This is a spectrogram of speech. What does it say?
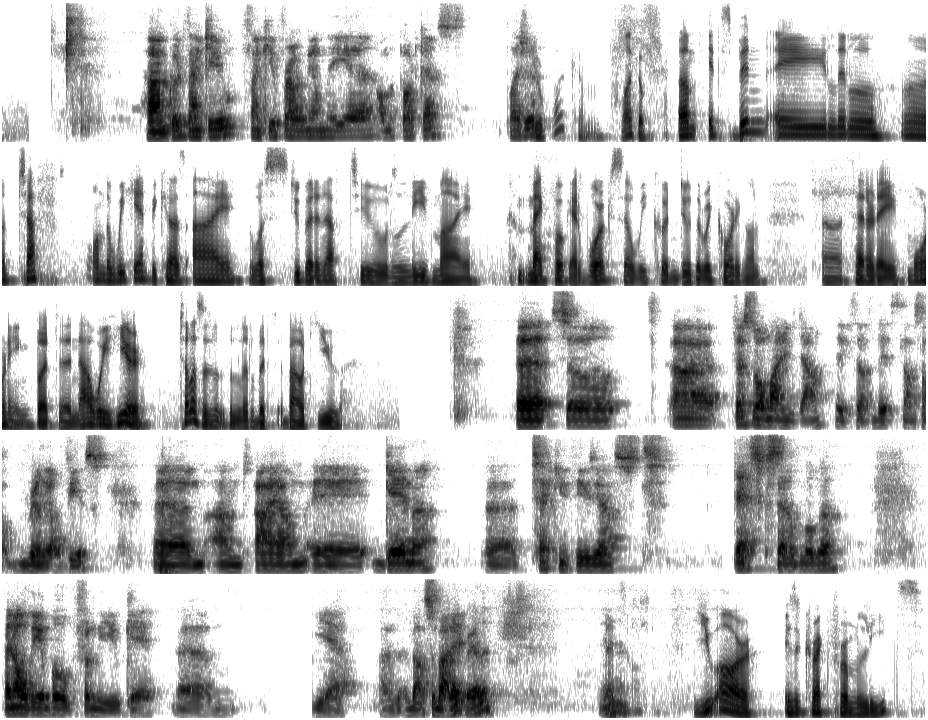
I'm good, thank you. Thank you for having me on the uh, on the podcast. Pleasure. You're welcome. Welcome. Um, it's been a little uh, tough on the weekend because I was stupid enough to leave my MacBook at work, so we couldn't do the recording on uh, Saturday morning. But uh, now we're here. Tell us a little, a little bit about you. Uh, so, uh, first of all, my name's Dan. If that, that's, that's not really obvious, um, and I am a gamer, uh, tech enthusiast, desk setup lover, and all the above from the UK. Um, yeah, and that's about it, really. Yeah. Awesome. You are, is it correct, from Leeds?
